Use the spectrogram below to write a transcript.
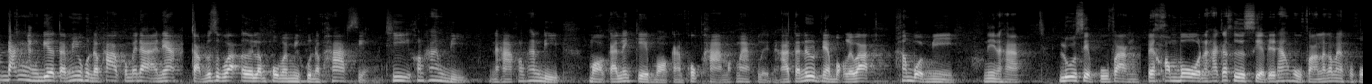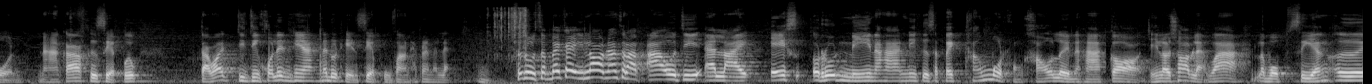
ๆดังอย่างเดียวแต่ไม่มีคุณภาพก็ไม่ได้อันเนี้ยกลับรู้สึกว่าเออลำโพงมันมีคุณภาพเสียงที่ค่อนข้างดีนะฮะค่อนข้างดีเหมาะการเล่นเกมเหมาะการพกพามากๆเลยนะฮะแต่นดุดเนี่ยบอกเลยว่าข้างบนมีนี่นะฮะรูเสียบหูฟังเป็นคอมโบนะฮะก็คือเสียบได้ทั้งหูฟังแล้วก็ไมโครโฟนนะฮะก็คือเสียบปุ๊บ แต่ว่าจริงๆ คนเล่นที่นี่น่าดูเห็นเสียบหูฟังแทบนั้นแหละ สรุปสเปคกันอีกรอบนะสำหรับ ROG Ally X รุ่นนี้นะคะ นี่คือสเปคทั้งหมดของเขาเลยนะคะ ก็อย่างที่เราชอบแหละว่าระบบเสียงเอ่ย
